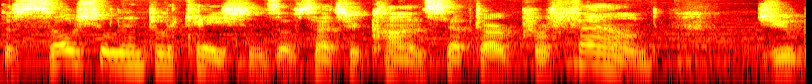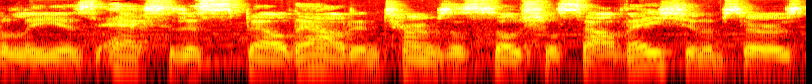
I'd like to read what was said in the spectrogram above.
The social implications of such a concept are profound. Jubilee is Exodus spelled out in terms of social salvation, observes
